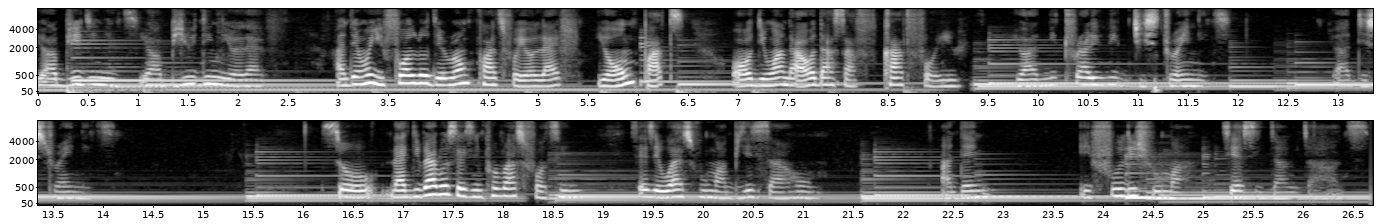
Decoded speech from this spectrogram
You are building it. You are building your life. And then when you follow the wrong path for your life, your own path, or the one that others have cut for you, you are literally destroying it. You are destroying it. So, like the Bible says in Proverbs 14, says a wise woman builds her home, and then a foolish woman tears it down with her hands.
